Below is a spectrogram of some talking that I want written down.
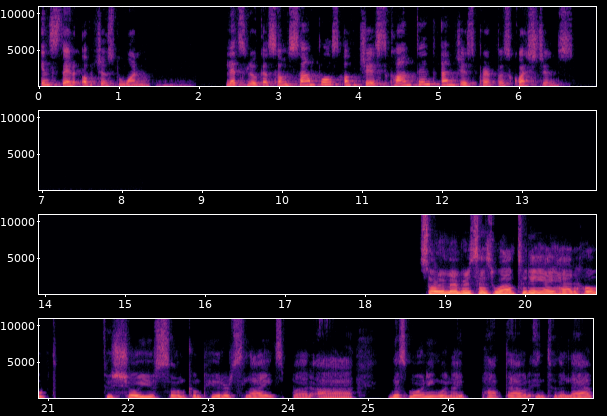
instead of just one. Let's look at some samples of gist content and gist purpose questions. So remember, it says, well, today I had hoped to show you some computer slides, but uh, this morning when I popped out into the lab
